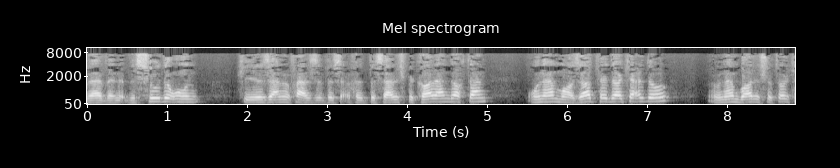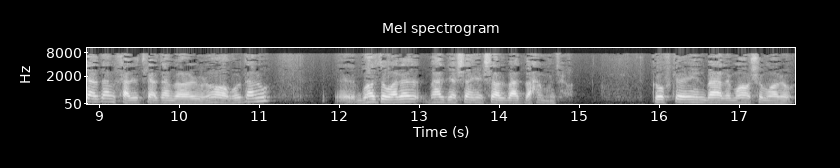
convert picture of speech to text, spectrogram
و به سود اون پیرزن و فرز پسرش به کار انداختن. اونم مازاد پیدا کرد و اونم بار شطور کردن خرید کردن برای اونها آوردن و باز دوباره برگشتن یک سال بعد به همونجا. گفت که این بعد ما شما رو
